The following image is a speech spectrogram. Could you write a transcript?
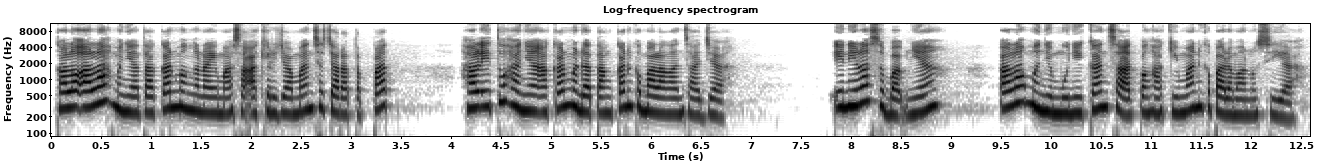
Kalau Allah menyatakan mengenai masa akhir zaman secara tepat, hal itu hanya akan mendatangkan kemalangan saja. Inilah sebabnya Allah menyembunyikan saat penghakiman kepada manusia.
